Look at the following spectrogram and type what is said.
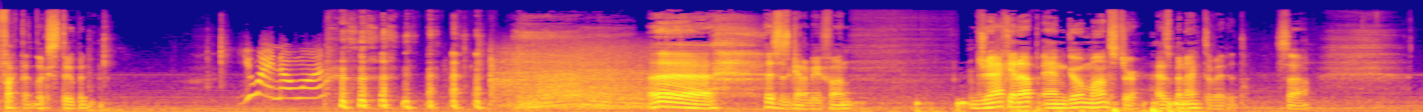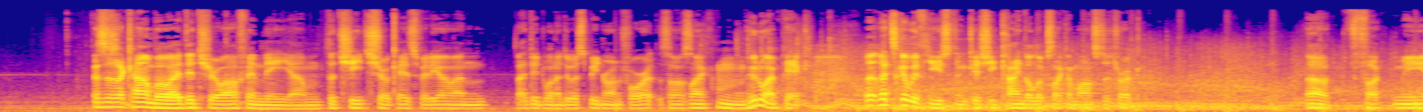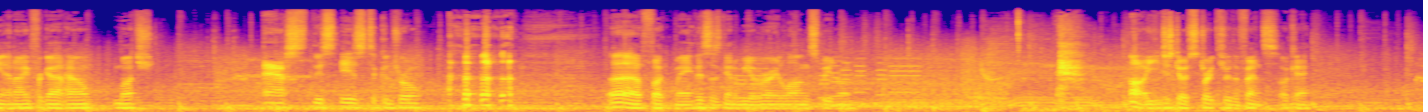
Fuck, that looks stupid. You ain't no one. uh, this is gonna be fun. Jack it up and go monster has been activated. So this is a combo I did show off in the um, the cheat showcase video, and I did want to do a speed run for it. So I was like, hmm, who do I pick? Let, us go with Houston because she kind of looks like a monster truck. Oh, fuck me, and I forgot how much ass this is to control. oh, fuck me. This is gonna be a very long speed run. oh, you just go straight through the fence. Okay. Oh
